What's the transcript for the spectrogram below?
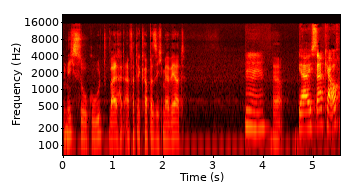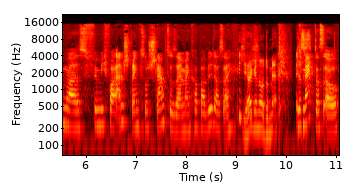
nicht so gut, weil halt einfach der Körper sich mehr wehrt. Ja. Ja, ich sag ja auch immer, es ist für mich voll anstrengend, so schlank zu sein. Mein Körper will das eigentlich ja, nicht. genau. Du mer Ich merke das auch.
